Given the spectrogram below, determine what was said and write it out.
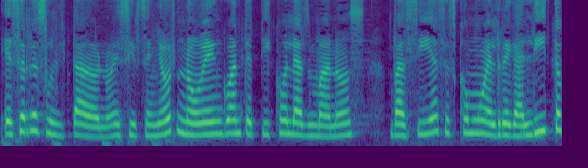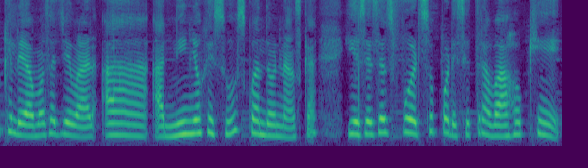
ese resultado, ¿no? Decir, Señor, no vengo ante ti con las manos vacías, es como el regalito que le vamos a llevar al niño Jesús cuando nazca, y es ese esfuerzo por ese trabajo que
